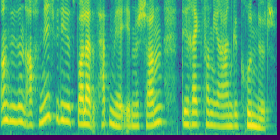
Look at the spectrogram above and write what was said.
Und sie sind auch nicht wie die Hisbollah, das hatten wir eben schon, direkt vom Iran gegründet.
